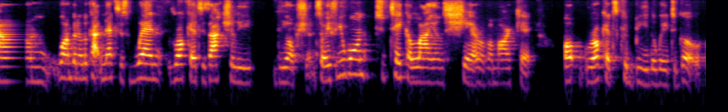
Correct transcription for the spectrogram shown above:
Um, what I'm going to look at next is when rocket is actually the option. So if you want to take a lion's share of a market, rockets could be the way to go.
